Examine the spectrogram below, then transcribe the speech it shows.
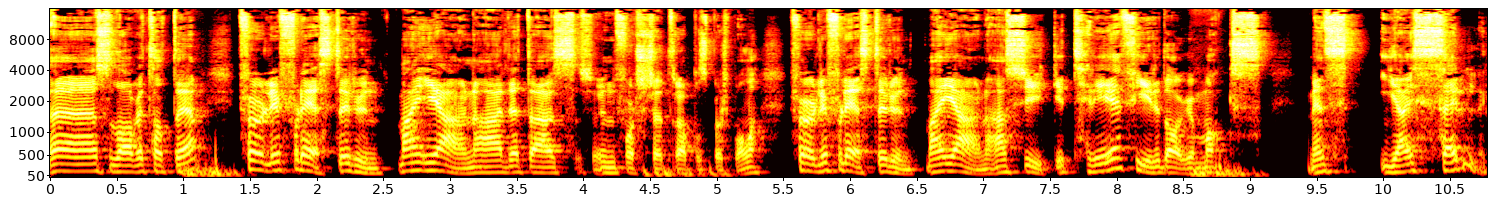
så da har vi tatt det. Føler de fleste rundt meg gjerne er Dette er, Hun fortsetter på spørsmålet. Føler de fleste rundt meg gjerne er syke tre-fire dager maks, mens jeg selv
